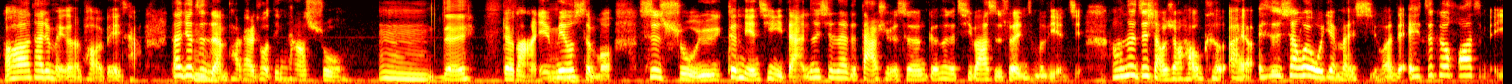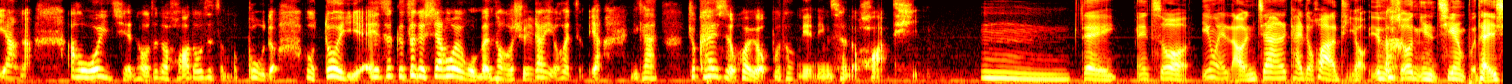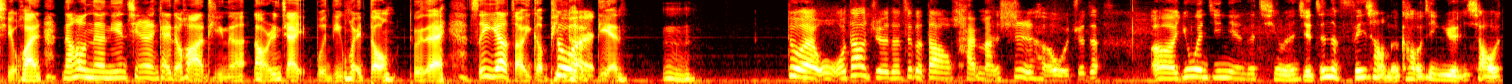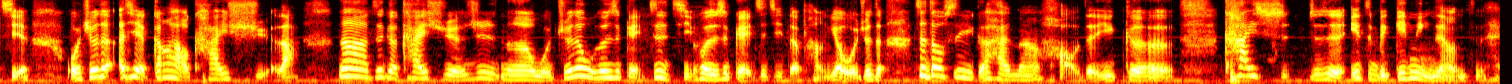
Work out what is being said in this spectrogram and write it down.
然后他就每个人泡一杯茶，但就自然排排坐听他说。嗯，嗯对，对吧？也没有什么是属于更年轻一代。那现在的大学生跟那个七八十岁，你怎么连接？然后那只小熊好可爱啊！哎，这香味我也蛮喜欢的。哎，这棵花怎么样啊？啊，我以前哦，这个花都是怎么顾的？哦，对耶。哎，这个这个香味，我们哦学校也会怎么样？你看，就开始会有不同年龄层的话题。嗯，对，没错，因为老人家开的话题哦，有时候年轻人不太喜欢，然后呢，年轻人开的话题呢，老人家也不一定会懂，对不对？所以要找一个平衡点。嗯，对我我倒觉得这个倒还蛮适合，我觉得。呃，因为今年的情人节真的非常的靠近元宵节，我觉得，而且刚好开学啦。那这个开学日呢，我觉得无论是给自己或者是给自己的朋友，我觉得这都是一个还蛮好的一个开始，就是 it's beginning 这样子。嘿，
